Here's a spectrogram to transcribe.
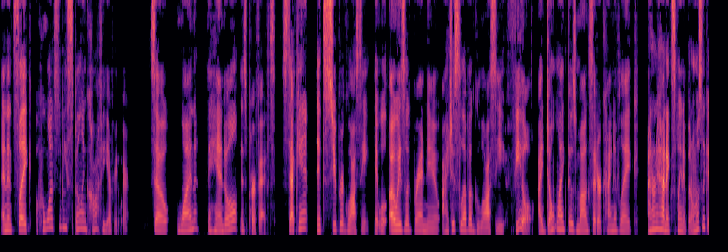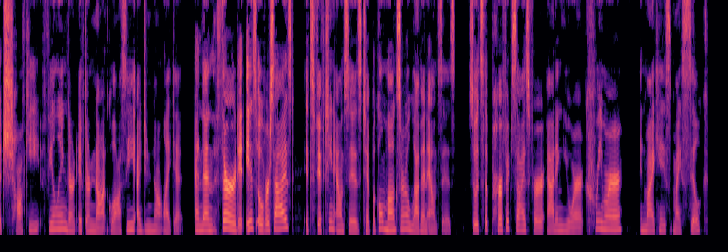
And it's like, who wants to be spilling coffee everywhere? So, one, the handle is perfect. Second, it's super glossy. It will always look brand new. I just love a glossy feel. I don't like those mugs that are kind of like, I don't know how to explain it, but almost like a chalky feeling. They're, if they're not glossy, I do not like it. And then third, it is oversized. It's 15 ounces. Typical mugs are 11 ounces. So it's the perfect size for adding your creamer, in my case, my silk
